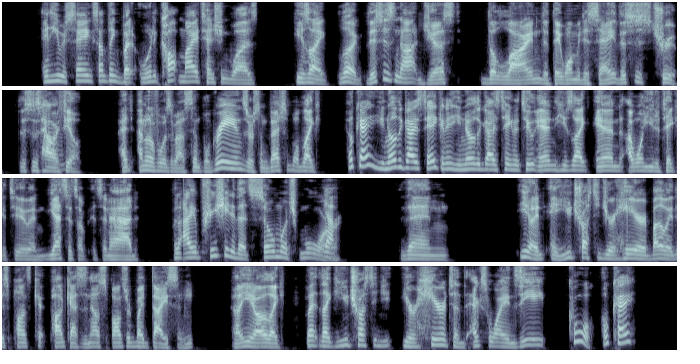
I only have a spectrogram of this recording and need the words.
and he was saying something, but what it caught my attention was he's like, look, this is not just the line that they want me to say. This is true. This is how I mm-hmm. feel. I, I don't know if it was about simple greens or some vegetable. I'm like, okay, you know the guy's taking it. You know the guy's taking it too. And he's like, and I want you to take it too. And yes, it's a it's an ad, but I appreciated that so much more yeah. than you know. And, and, you trusted your hair. By the way, this podcast is now sponsored by Dyson. Uh, you know, like, but like you trusted your hair to X, Y, and Z. Cool. Okay.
